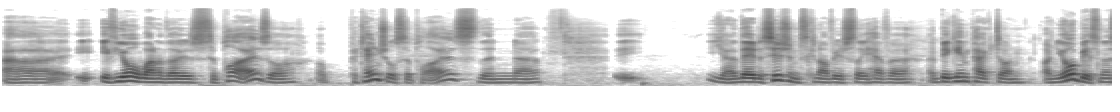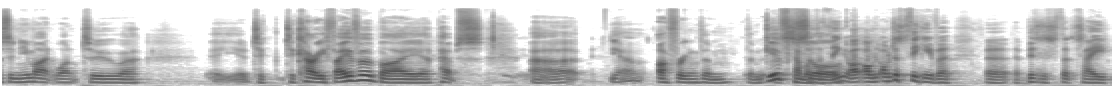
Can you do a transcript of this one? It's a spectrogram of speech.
uh, if you're one of those suppliers or, or potential suppliers then uh, you know their decisions can obviously have a, a big impact on, on your business and you might want to uh, uh, to, to curry favour by uh, perhaps uh, you know offering them them gifts Some or other thing. I'm, I'm just thinking of a, a, business that, say,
